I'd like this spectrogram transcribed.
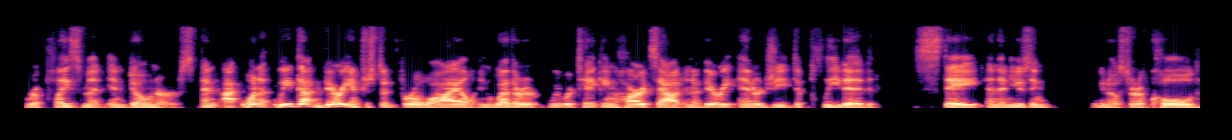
replacement in donors. And I want we've gotten very interested for a while in whether we were taking hearts out in a very energy depleted state and then using, you know, sort of cold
